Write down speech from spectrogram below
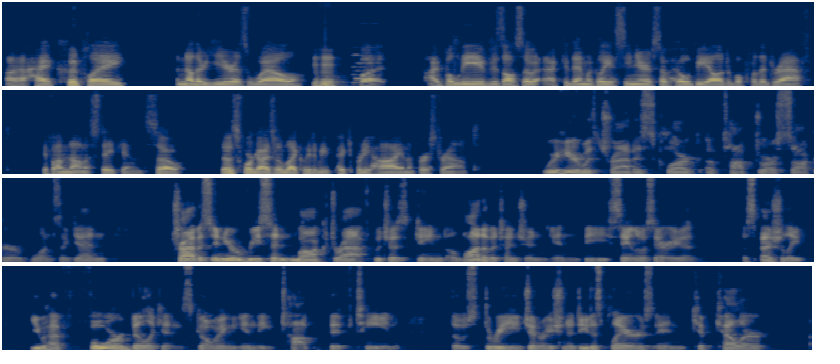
uh, could play another year as well, mm-hmm. but I believe is also academically a senior, so he'll be eligible for the draft if I'm not mistaken. So those four guys are likely to be picked pretty high in the first round. We're here with Travis Clark of Top Drawer Soccer once again. Travis, in your recent mock draft, which has gained a lot of attention in the St. Louis area, especially, you have four Billikens going in the top 15. Those three Generation Adidas players in Kipp Keller,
